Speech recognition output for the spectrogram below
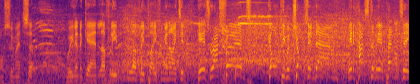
Fosu Mensah. Uh, Whelan again, lovely, lovely play from United. Here's Rashford, goalkeeper chops him down. It has to be a penalty,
